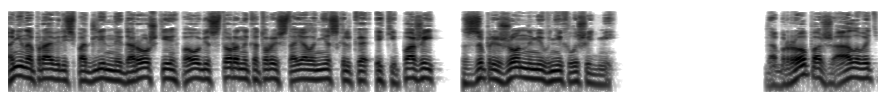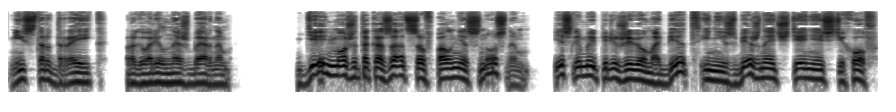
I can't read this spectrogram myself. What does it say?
они направились по длинной дорожке, по обе стороны которой стояло несколько экипажей с запряженными в них лошадьми. «Добро пожаловать, мистер Дрейк», — проговорил Нэш Бернем. «День может оказаться вполне сносным, если мы переживем обед и неизбежное чтение стихов.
